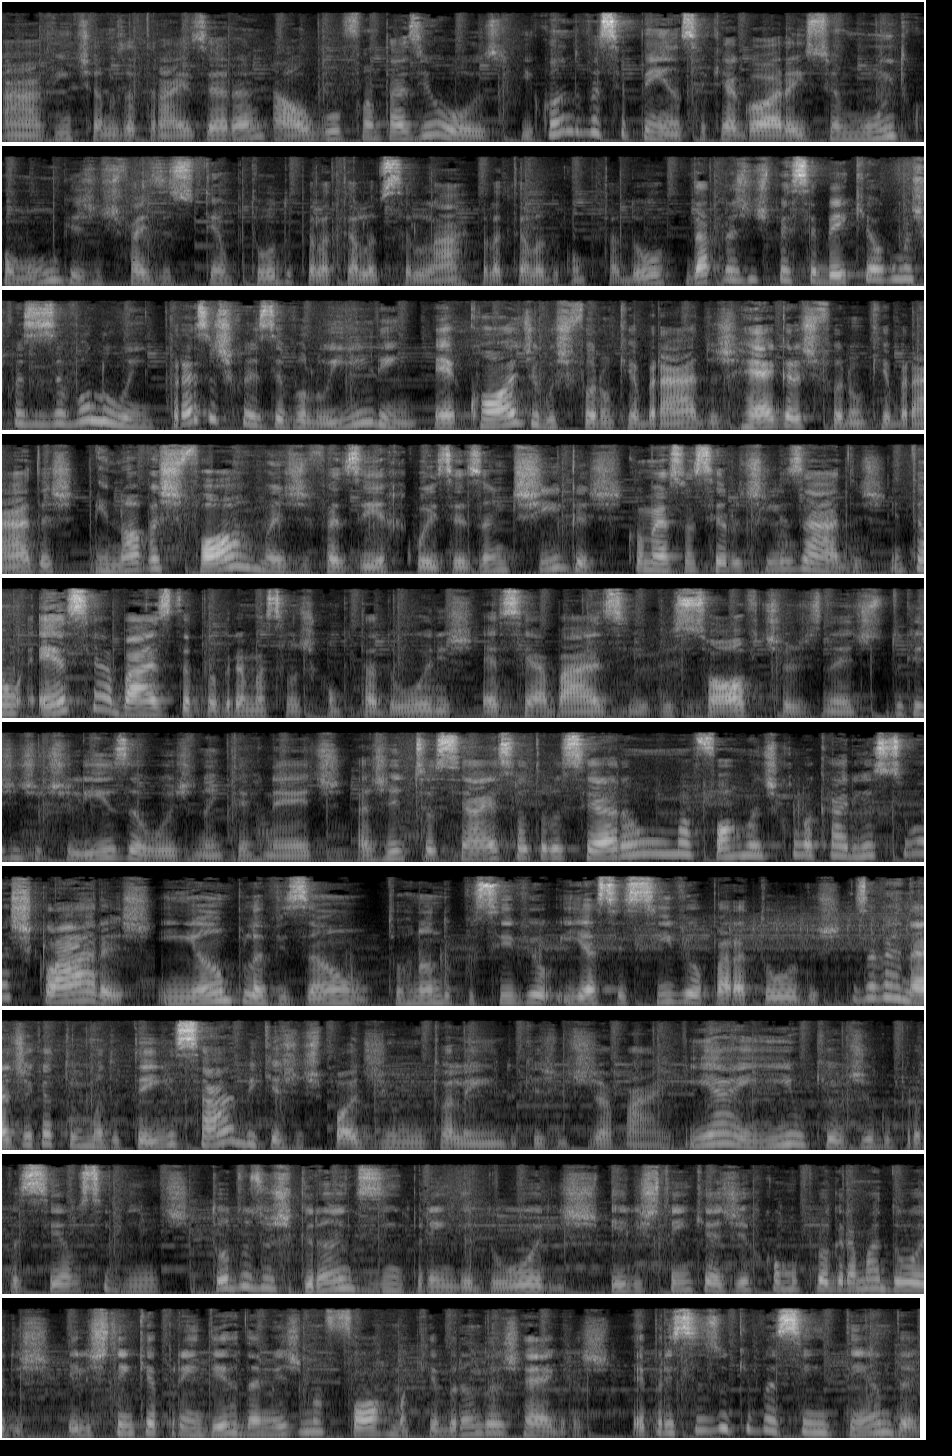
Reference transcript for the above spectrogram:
há 20 anos atrás era algo fantasioso. E quando você pensa que agora isso é muito comum, que a gente faz isso o tempo todo pela tela do celular, pela tela do computador, dá pra gente perceber que algumas coisas evoluem. Para essas coisas evoluírem, é, códigos foram quebrados, regras foram quebradas e novas formas de fazer coisas antigas começam a ser utilizadas. Então, essa é a base da programação de computadores, essa é a base de softwares, né, de tudo que a gente utiliza utiliza hoje na internet. As redes sociais só trouxeram uma forma de colocar isso às claras, em ampla visão, tornando possível e acessível para todos. Mas a verdade é que a turma do TI sabe que a gente pode ir muito além do que a gente já vai. E aí o que eu digo para você é o seguinte: todos os grandes empreendedores, eles têm que agir como programadores. Eles têm que aprender da mesma forma, quebrando as regras. É preciso que você entenda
